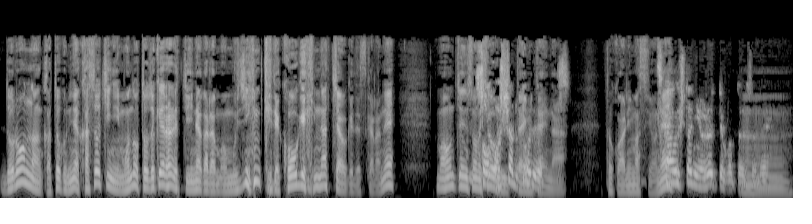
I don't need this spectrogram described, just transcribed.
ドローンなんか特にね過疎地に物を届けられて言いながらもう無人機で攻撃になっちゃうわけですからねまあ本当にその表裏一体みたいなとこありますよね。使う人によるってことですよね。うん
